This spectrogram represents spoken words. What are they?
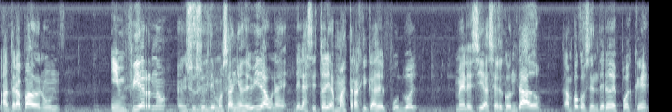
atrapado en un infierno en sus últimos años de vida, una de las historias más trágicas del fútbol, merecía ser contado. Tampoco se enteró después que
